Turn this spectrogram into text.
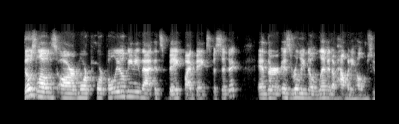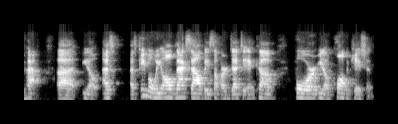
Those loans are more portfolio meaning that it's bank by bank specific and there is really no limit of how many homes you have. Uh, you know, as as people, we all max out based off our debt to income for you know qualification.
